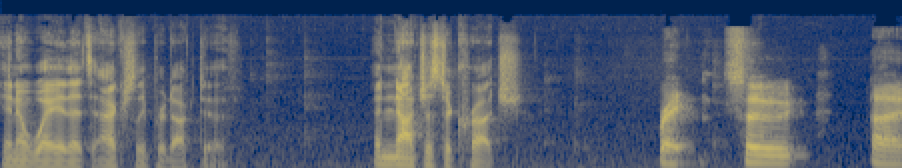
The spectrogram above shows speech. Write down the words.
in a way that's actually productive and not just a crutch? Right. So uh,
